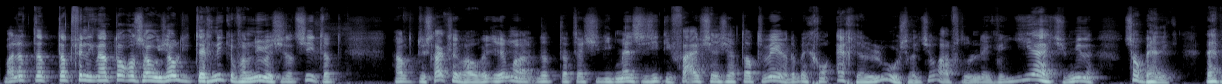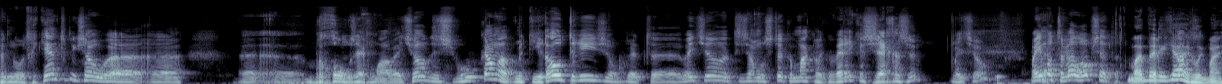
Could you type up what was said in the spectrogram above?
maar dat, dat, dat vind ik nou toch al sowieso, die technieken van nu, als je dat ziet. Dat had ik toen straks even over, weet je. Maar dat, dat als je die mensen ziet die vijf, zes jaar tatoeëren, dan ben ik gewoon echt jaloers, weet je wel. Af en toe dan denk ik van, jeetje, mine, zo ben ik. Dat heb ik nooit gekend toen ik zo eh, begon, zeg maar, weet je wel. Dus hoe kan dat met die rotaries of met, eh, weet je wel. Het is allemaal stukken makkelijker werken, zeggen ze, weet je wel. Maar je moet er wel op zetten. Waar werk je eigenlijk mee?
